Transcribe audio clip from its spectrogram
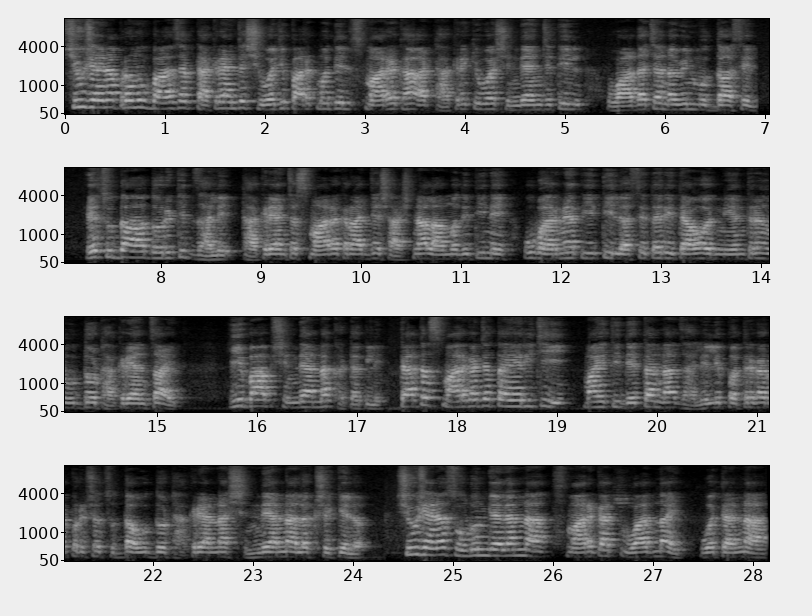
शिवसेना प्रमुख बाळासाहेब ठाकरे यांच्या शिवाजी पार्क मधील स्मारक हा ठाकरे किंवा शिंदे यांच्यातील वादाचा नवीन मुद्दा असेल. हे सुद्धा अधोरेखित झाले. ठाकरे यांच्या स्मारक राज्य शासनाला मदतीने उभारण्यात येतील असे तरी त्यावर नियंत्रण उद्धव ठाकरे यांचं आहे. ही बाब शिंदे यांना खटकली. त्यातच स्मारकाच्या तयारीची माहिती देताना झालेली पत्रकार परिषद सुद्धा उद्धव ठाकरे यांना शिंदे यांना लक्ष केलं. शिवसेना सोडून गेल्यांना स्मारकात वाद नाही व त्यांना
